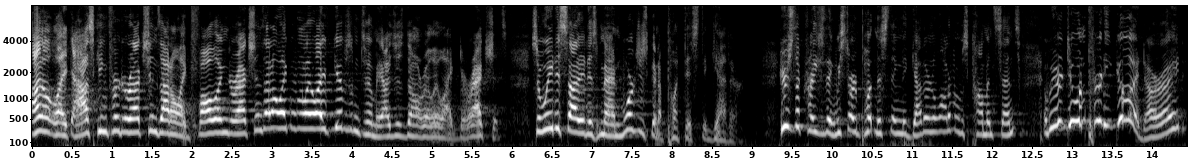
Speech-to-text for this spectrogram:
I don't like asking for directions. I don't like following directions. I don't like when my wife gives them to me. I just don't really like directions. So we decided as men, we're just going to put this together. Here's the crazy thing we started putting this thing together, and a lot of it was common sense, and we were doing pretty good, all right?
